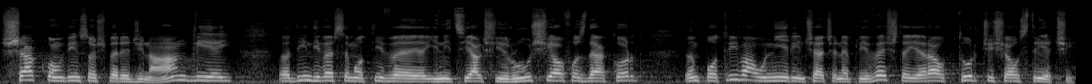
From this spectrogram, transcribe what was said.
și a convins-o și pe regina Angliei. Uh, Din diverse motive, inițial și rușii au fost de acord. Împotriva unirii în ceea ce ne privește erau turcii și austriecii.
